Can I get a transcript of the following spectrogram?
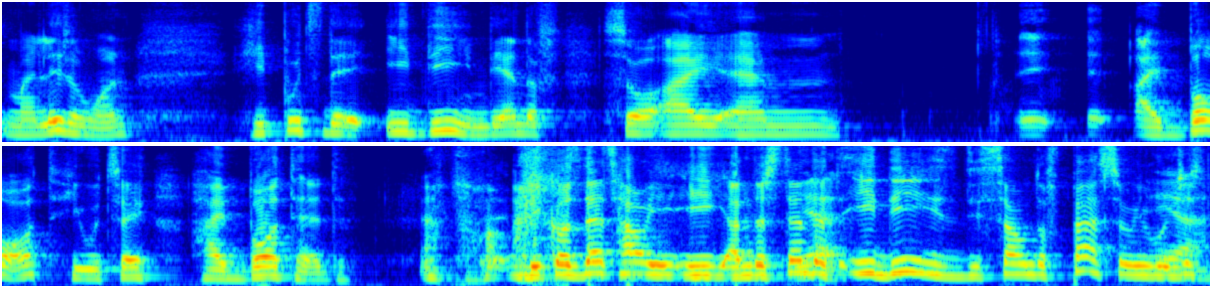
my little one, he puts the ed in the end of. So I um, I- bought. He would say I boughted because that's how he, he understand that ed is the sound of pass so he will Yeah. just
